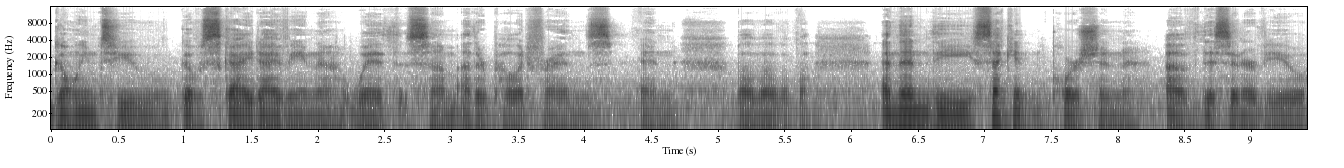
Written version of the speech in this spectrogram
going to go skydiving with some other poet friends and blah, blah, blah, blah. And then the second portion of this interview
